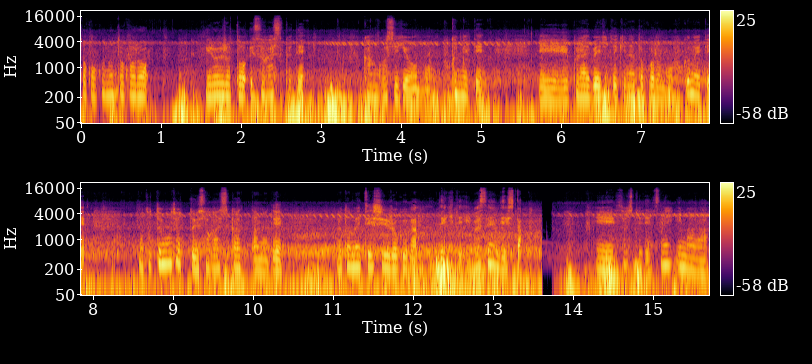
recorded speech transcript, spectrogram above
とここのところいろいろと忙しくて看護師業も含めてえー、プライベート的なところも含めてもうとてもちょっと忙しかったのでまとめて収録ができていませんでした、えー、そしてですね今は、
